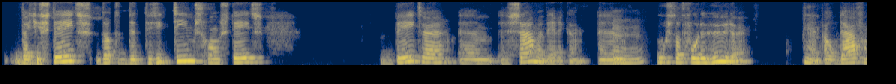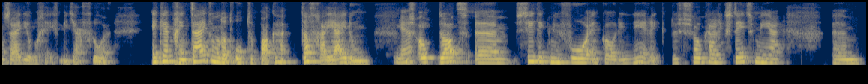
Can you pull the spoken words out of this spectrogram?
dat je steeds, dat de, teams gewoon steeds beter samenwerken. Mm-hmm. Hoe is dat voor de huurder? en ook daarvan zei hij op een gegeven moment, ja Floor, ik heb geen tijd om dat op te pakken, dat ga jij doen. Ja. Dus ook dat um, zit ik nu voor en coördineer ik. Dus zo krijg ik steeds meer um,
